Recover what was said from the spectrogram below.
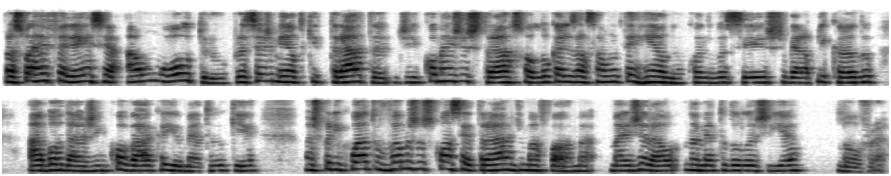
Para sua referência, há um outro procedimento que trata de como registrar sua localização no terreno quando você estiver aplicando a abordagem COVACA e o método Q, mas por enquanto vamos nos concentrar de uma forma mais geral na metodologia LOVRA.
